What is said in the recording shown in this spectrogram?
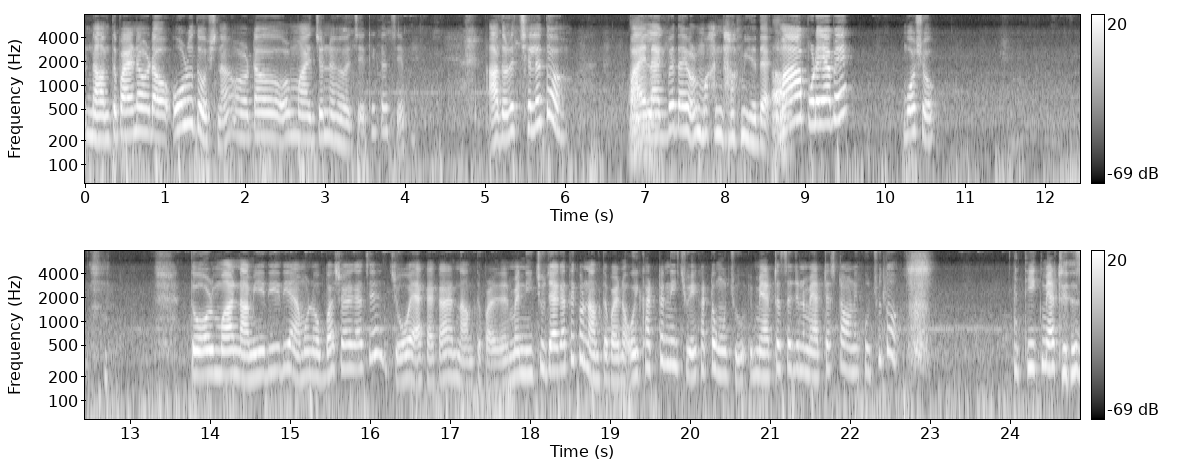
নামতে পারে না, ওটা ওরও দোষ না, ওটা ওর মায়ের জন্য হয়েছে, ঠিক আছে? আদরের ছেলে তো? পায়ে লাগবে, তাই ওর মা নামিয়ে দেয়। মা, পড়ে যাবে? বসো। তো ওর মা নামিয়ে দিয়ে দিয়ে এমন অভ্যাস হয়ে গেছে যে ও একা একা নামতে পারে না। মানে নিচু জায়গা থেকেও নামতে পারে না। ওই খাটটা নিচু, এই খাটটা উঁচু। ম্যাট্রেসের জন্য ম্যাট্রেসটা অনেক উঁচু তো? ঠিক ম্যাট্রেস,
